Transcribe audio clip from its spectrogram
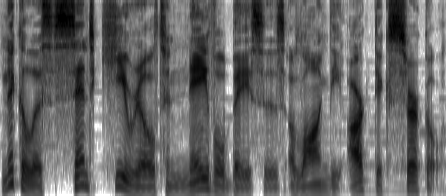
Nicholas sent Kirill to naval bases along the Arctic Circle.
